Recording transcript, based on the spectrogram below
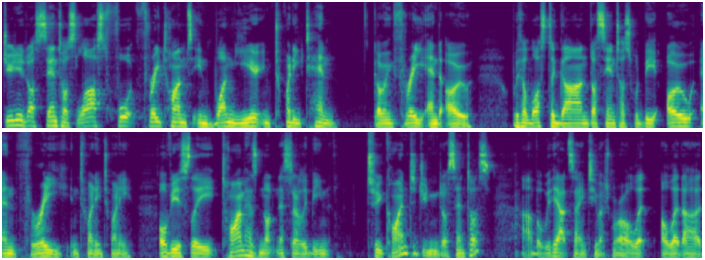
Junior Dos Santos last fought three times in one year in 2010, going 3 and 0. With a loss to Gane, Dos Santos would be 0 and 3 in 2020. Obviously, time has not necessarily been too kind to Junior Dos Santos, uh, but without saying too much more, I'll let I'll let uh,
